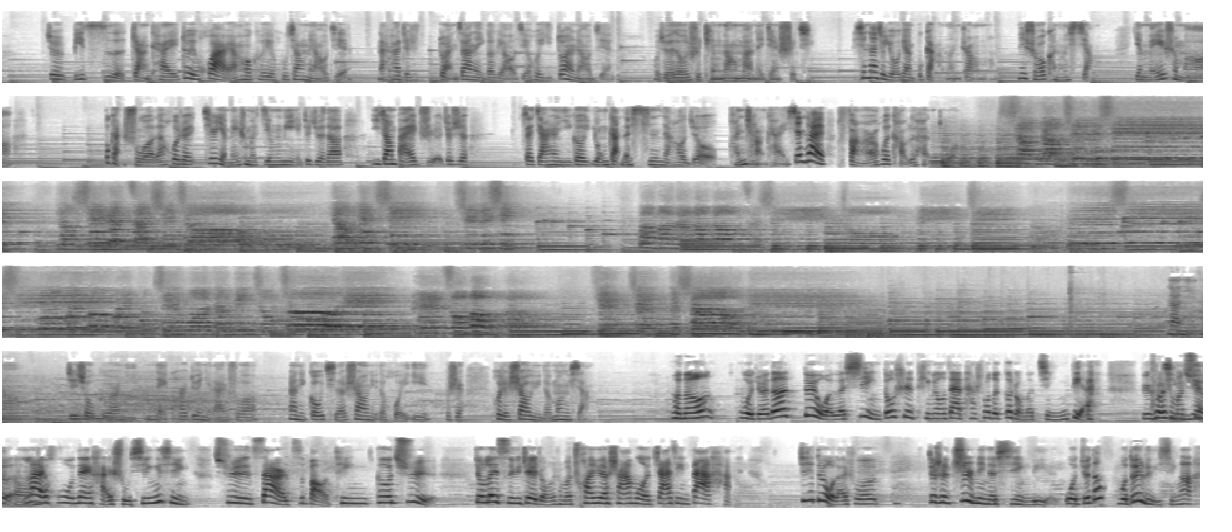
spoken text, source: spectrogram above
就是彼此展开对话，然后可以互相了解，哪怕只是短暂的一个了解或一段了解，我觉得都是挺浪漫的一件事情。现在就有点不敢了，你知道吗？那时候可能想，也没什么不敢说的，或者其实也没什么经历，就觉得一张白纸就是。再加上一个勇敢的心，然后就很敞开。现在反而会考虑很多。想要去旅行，有些人暂时就不要练习去旅行。爸妈的唠叨在心这首歌你哪块对你来说，让你勾起了少女的回忆，不是，或者少女的梦想？可能我觉得对我的吸引都是停留在他说的各种的景点，比如说什么去濑户内海数星星，去萨尔兹堡听歌剧，就类似于这种什么穿越沙漠扎进大海，这些对我来说就是致命的吸引力。我觉得我对旅行啊。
